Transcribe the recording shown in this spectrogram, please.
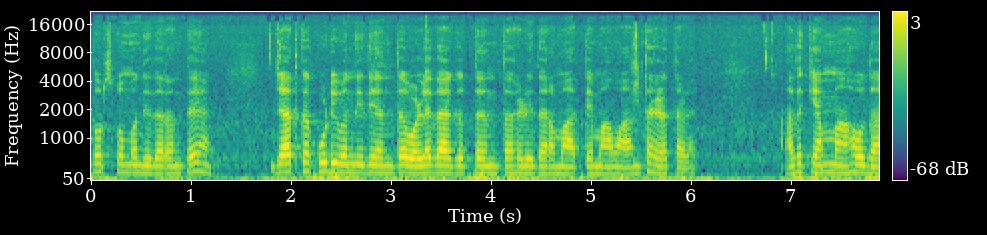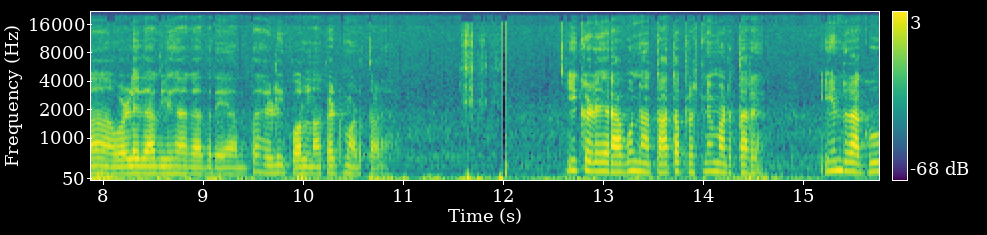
ತೋರಿಸ್ಕೊಂಬಂದಿದ್ದಾರಂತೆ ಜಾತಕ ಕೂಡಿ ಬಂದಿದೆ ಅಂತ ಒಳ್ಳೆಯದಾಗುತ್ತೆ ಅಂತ ಹೇಳಿದಾರಮ್ಮ ಅತ್ತೆ, ಮಾವ ಅಂತ ಹೇಳ್ತಾಳೆ. ಅದಕ್ಕೆ ಅಮ್ಮ, ಹೌದಾ, ಒಳ್ಳೇದಾಗಲಿ ಹಾಗಾದರೆ ಅಂತ ಹೇಳಿ ಕಾಲ್ನ ಕಟ್ ಮಾಡ್ತಾಳೆ. ಈ ಕಡೆ ರಾಘುನ ತಾತ ಪ್ರಶ್ನೆ ಮಾಡ್ತಾರೆ, ಏನು ರಾಘು,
